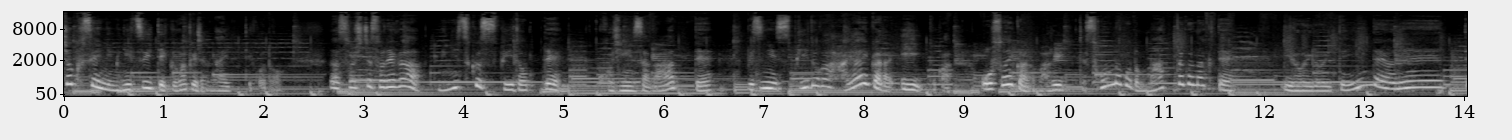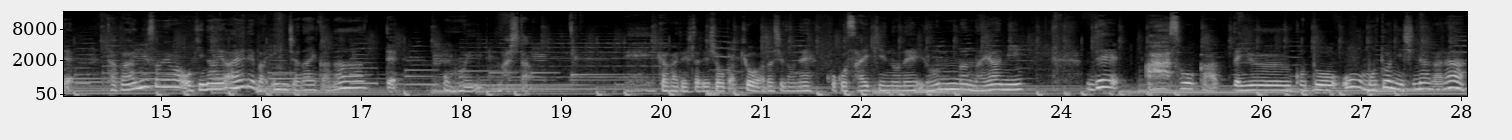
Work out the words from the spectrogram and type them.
直線に身についていくわけじゃないっていうこと。そしてそれが身につくスピードって個人差があって別にスピードが速いからいいとか遅いから悪いってそんなこと全くなくていろいろいていいんだよねって互いにそれは補い合えればいいんじゃないかなって思いました、いかがでしたでしょうか？今日私のねここ最近のねいろんな悩み。でああそうかっていうことをもとにしながら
